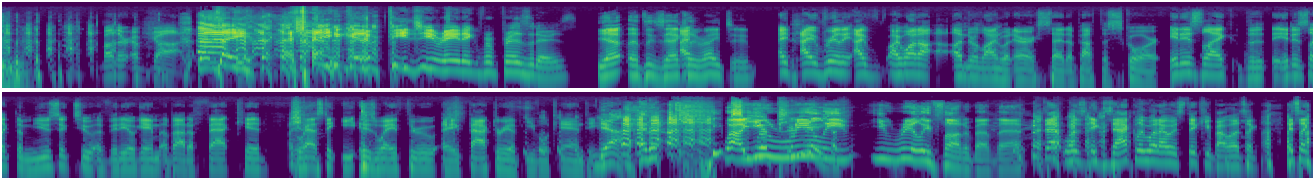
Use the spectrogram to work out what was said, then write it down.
mother of God. That's how, you, that's how you get a PG rating for prisoners. yep, that's exactly right, dude. I, I really I I want to underline what Eric said about the score. It is like the it is like the music to a video game about a fat kid who has to eat his way through a factory of evil candy. Yeah, and it keeps Wow, you repeating. really, you really thought about that. that was exactly what I was thinking about. It's like it's like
